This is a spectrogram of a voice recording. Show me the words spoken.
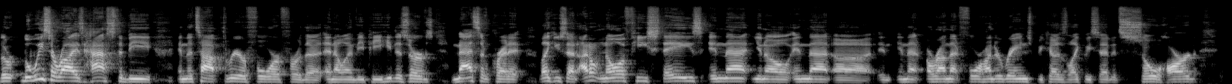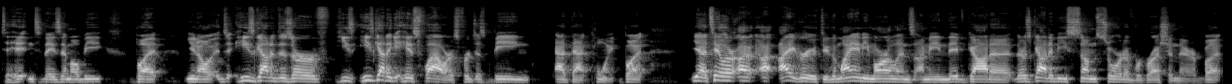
the Luis Arraez has to be in the top three or four for the NL MVP. He deserves massive credit. Like you said, I don't know if he stays in that, you know, in that, uh, in, in that around that 400 range because, like we said, it's so hard to hit in today's MLB, but you know, he's got to deserve he's he's got to get his flowers for just being at that point. But yeah, Taylor, I, I, I agree with you. The Miami Marlins, I mean, they've got to there's got to be some sort of regression there. But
